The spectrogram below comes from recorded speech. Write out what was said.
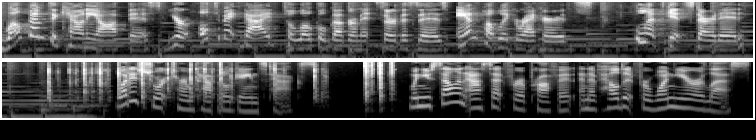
Welcome to County Office, your ultimate guide to local government services and public records. Let's get started. What is short term capital gains tax? When you sell an asset for a profit and have held it for one year or less,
